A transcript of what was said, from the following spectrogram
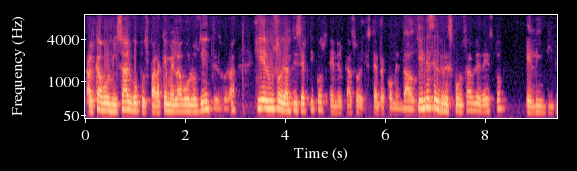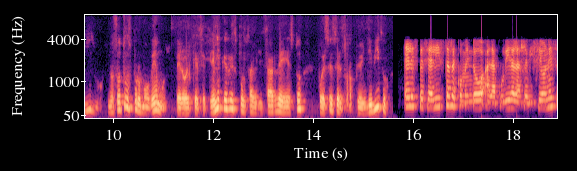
al cabo ni salgo, pues para qué me lavo los dientes, ¿verdad? Y el uso de antisépticos en el caso de que estén recomendados. ¿Quién es el responsable de esto? El individuo. Nosotros promovemos, pero el que se tiene que responsabilizar de esto, pues es el propio individuo. El especialista recomendó al acudir a las revisiones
